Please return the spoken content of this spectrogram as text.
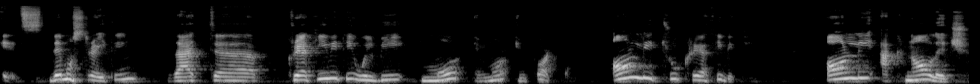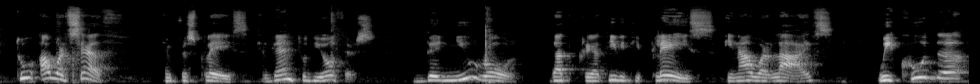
it's demonstrating that uh, creativity will be more and more important. Only through creativity, only acknowledge to ourselves in first place, and then to the authors, the new role that creativity plays in our lives we could uh,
